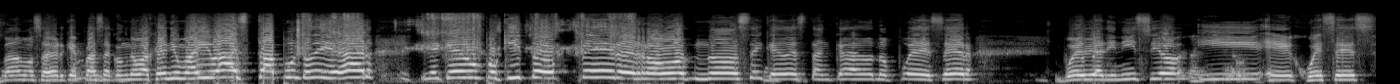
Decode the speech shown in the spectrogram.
Vamos a ver qué pasa con Nova Genium. Ahí va, está a punto de llegar. Le queda un poquito, pero el robot no se quedó estancado, no puede ser. Vuelve al inicio y eh, jueces.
